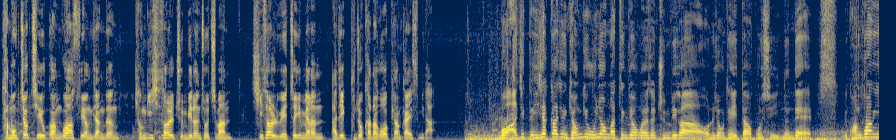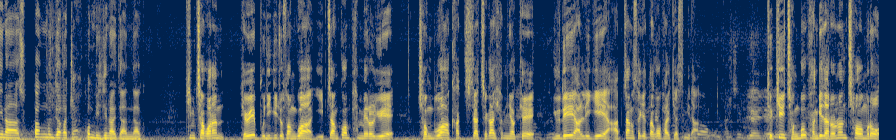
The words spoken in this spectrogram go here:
다목적 체육관과 수영장 등 경기시설 준비는 좋지만 시설 외적인 면은 아직 부족하다고 평가했습니다. 뭐 아직 이제까지는 경기 운영 같은 경우에는 준비가 어느 정도 돼 있다고 볼 수 있는데 관광이나 숙박 문제가 조금 미진하지 않나. 김 차관은 대회 분위기 조성과 입장권 판매를 위해 정부와 각 지자체가 협력해 유대에 알리기에 앞장서겠다고 밝혔습니다. 특히 정부 관계자로는 처음으로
